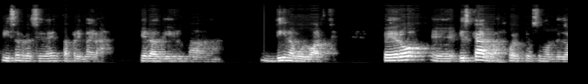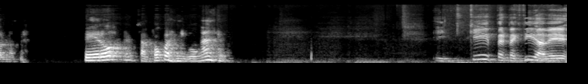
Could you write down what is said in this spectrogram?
vicepresidenta primera, que era Dilma, Dina Boluarte. Pero Vizcarra fue el que se me olvidó el nombre pero tampoco es ningún ángel. ¿Y qué perspectiva ve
